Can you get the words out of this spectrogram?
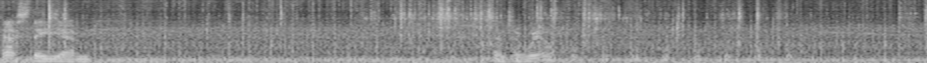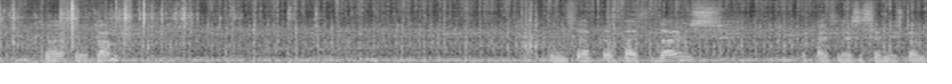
That's the um, centre wheel. So that's all done so I've built both of those both of those assemblies done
